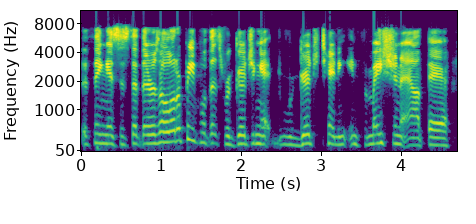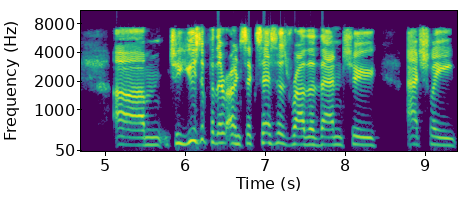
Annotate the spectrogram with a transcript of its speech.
the thing is, is that there's a lot of people that's regurgitating, regurgitating information out there um, to use it for their own successes rather than to actually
